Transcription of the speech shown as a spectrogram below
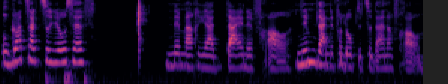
Und Gott sagt zu Josef, nimm Maria deine Frau. Nimm deine Verlobte zu deiner Frau.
